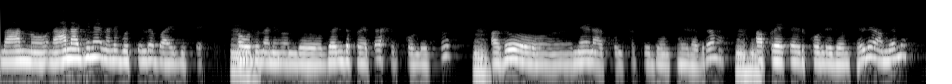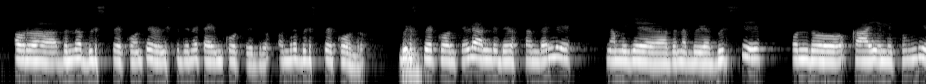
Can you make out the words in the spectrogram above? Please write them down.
ನಾನು ನಾನಾಗಿನೇ ನನಗೆ ಗೊತ್ತಿಲ್ಲದೆ ಬಾಯಿ ಬಿಟ್ಟೆ. ಹೌದು ನನಗೊಂದು ಗಂಡ ಪ್ರೇತ ಹಿಡ್ಕೊಂಡಿತ್ತು ಅದು ನೇಣ ಹಾಕೊಂಡು ಸತ್ತಿದ್ದು ಅಂತ ಹೇಳಿದ್ರ. ಆ ಪ್ರೇತ ಹಿಡ್ಕೊಂಡಿದ್ದು ಅಂತ ಹೇಳಿ ಆಮೇಲೆ ಅವರು ಅದನ್ನ ಬಿಡಿಸ್ಬೇಕು ಅಂತ ಹೇಳಿ ಇಷ್ಟು ದಿನ ಟೈಮ್ ಕೊಟ್ಟಿದ್ರು. ಅಂದ್ರೆ ಬಿಡಿಸ್ಬೇಕು ಅಂದ್ರು. ಬಿಡಿಸ್ಬೇಕು ಅಂತೇಳಿ ಅಲ್ಲಿ ದೇವಸ್ಥಾನದಲ್ಲಿ ನಮಗೆ ಅದನ್ನ ಬಿಡಿಸಿ ಒಂದು ಕಾಯಲ್ಲಿ ತುಂಬಿ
